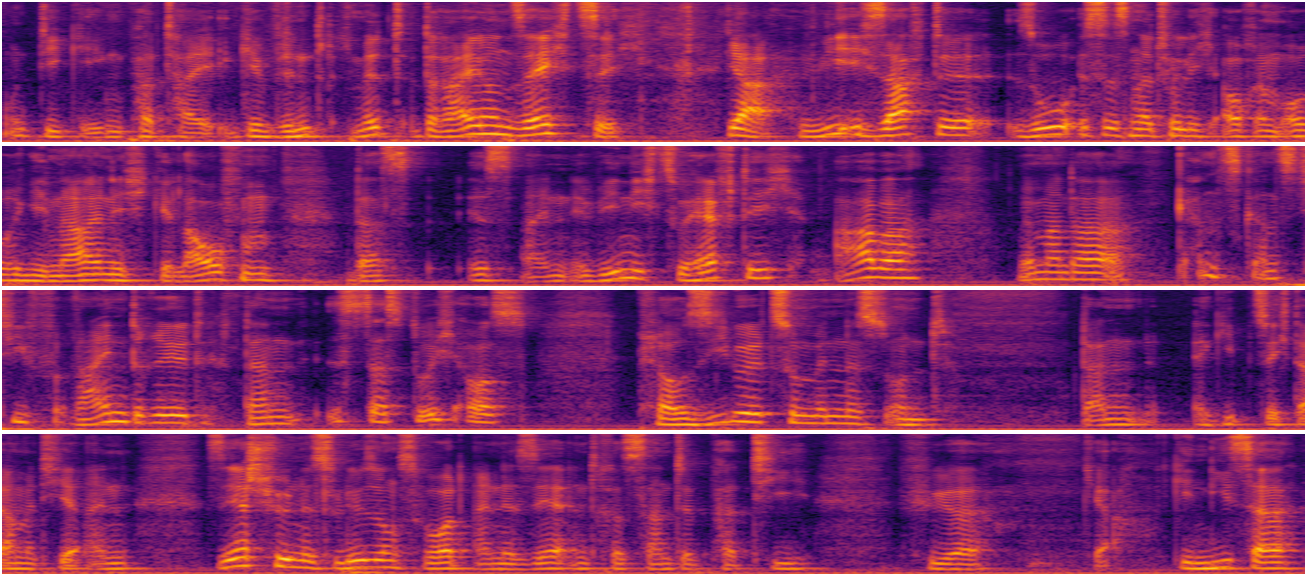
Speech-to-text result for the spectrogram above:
und die Gegenpartei gewinnt mit 63. Ja, wie ich sagte, so ist es natürlich auch im Original nicht gelaufen. Das ist ein wenig zu heftig, aber wenn man da ganz, ganz tief reindrillt, dann ist das durchaus plausibel zumindest, und dann ergibt sich damit hier ein sehr schönes Lösungswort, eine sehr interessante Partie für ja, Genießer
